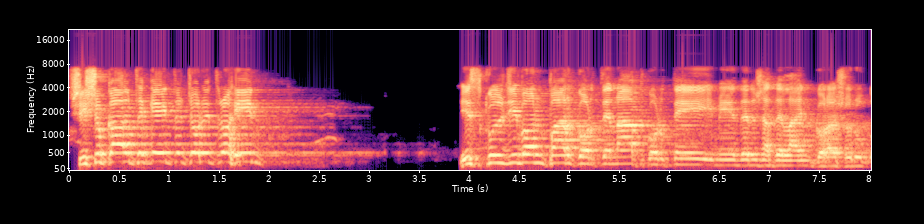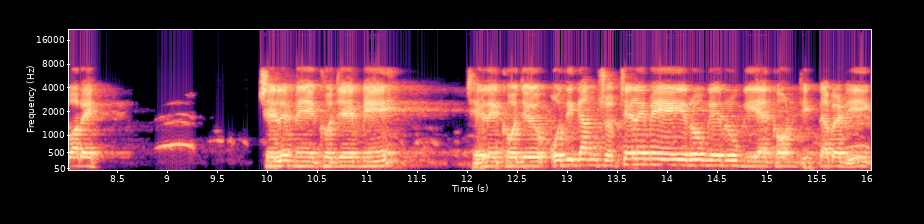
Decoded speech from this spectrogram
শিশুকাল থেকেই তো চরিত্রহীন। স্কুল জীবন পার করতে না করতে মেয়েদের সাথে লাইন করা শুরু করে। ছেলে মেয়ে খোঁজে মেয়ে, ছেলে খোঁজে অধিকাংশ ছেলে মেয়ে এই রোগে রোগী এখন, ঠিক না ঠিক?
